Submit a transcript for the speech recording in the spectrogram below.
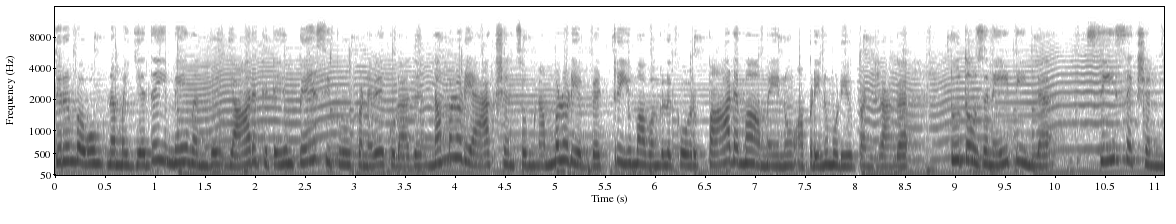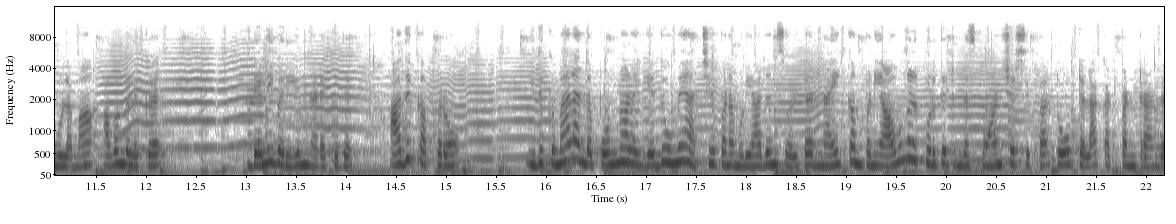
திரும்பவும் நம்ம எதையுமே வந்து யாருக்கிட்டையும் பேசி ப்ரூவ் பண்ணவே கூடாது. நம்மளுடைய ஆக்ஷன்ஸும் நம்மளுடைய வெற்றியும் அவங்களுக்கு ஒரு பாடமாக அமையணும் அப்படின்னு முடிவு பண்ணுறாங்க டூ தௌசண்ட் எயிட்டீனில் சி செக்ஷன் மூலமாக அவங்களுக்கு டெலிவரியும் நடக்குது. அதுக்கப்புறம் இதுக்கு மேலே அந்த பொண்ணால் எதுவுமே அச்சீவ் பண்ண முடியாதுன்னு சொல்லிட்டு நைட் கம்பெனி அவங்களுக்கு கொடுத்துட்டு இருந்த ஸ்பான்சர்ஷிப்பை டோட்டலாக கட் பண்ணுறாங்க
